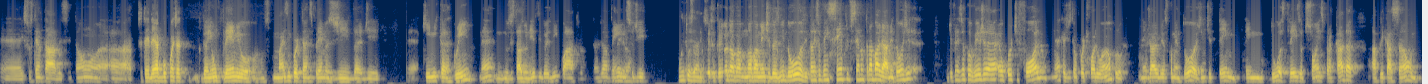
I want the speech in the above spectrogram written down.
É, e sustentáveis. Então, a, a, você tem ideia, a Bookman já ganhou um prêmio, um dos mais importantes prêmios de, de, de é, química green, né? Nos Estados Unidos em 2004. Então, já vem isso de muitos é, anos. Depois ganhou nova, novamente em 2012. Então, isso vem sempre sendo trabalhado. Então, hoje a diferença que eu vejo é, é, o portfólio, né? Que a gente tem um portfólio amplo. Né, o Jair mesmo comentou, a gente tem, tem duas, três opções para cada aplicação,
